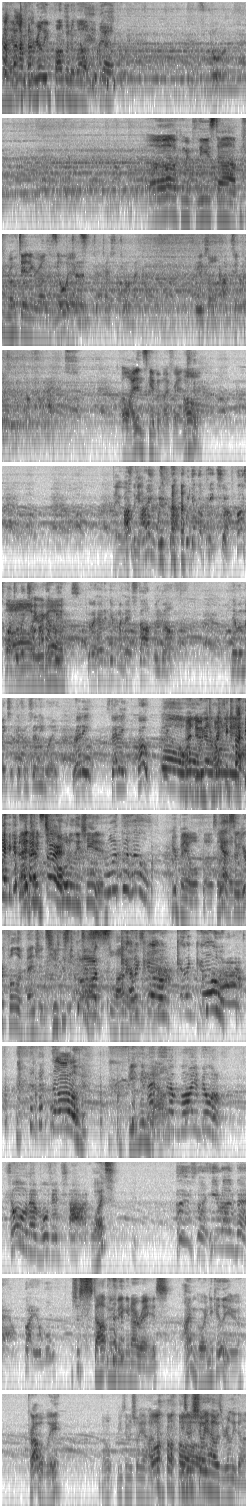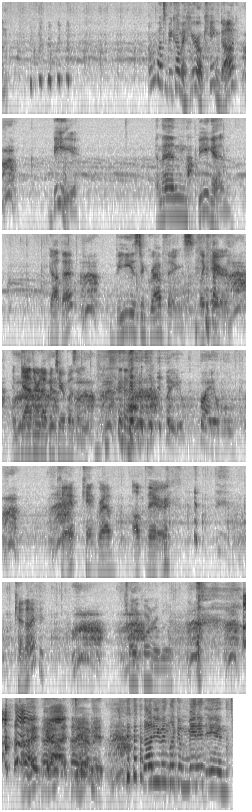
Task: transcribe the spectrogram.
really, really pumping him up. Yeah. story is yours. oh, can we please stop rotating around the Your turn subjects? Face the call, good consequences of your acts. Oh, I didn't skip it, my friend. Oh, Beowulf the game. Okay, with that, we get the picture. First one to reach the here banner go. wins. Go ahead and give him a head start, Rudolph. Never makes a difference anyway. Ready, steady, go! Whoa, That we dude gotta totally- make yeah, get a that dude totally cheated. What the hell? You're Beowulf though, so Yeah, so okay. you're full of vengeance. You just get to Oh, slaughter. Gotta these go, gotta go. no. beat him That's down. a boy, Beowulf. Show them who's in charge. What? Who's the hero now, Beowulf? Let's just stop moving in our race. I'm going to kill you. Probably. Nope, he's gonna show you how. Oh. He's gonna show you how it's really done. I'm about to become a hero king, dog. B. And then B again. Got that? B is to grab things, like air, and gather it up into your bosom. How does it feel, Beowulf? Okay. can't grab up there. Can I? Try that corner over there. Alright, God damn it. Not even like a minute in.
